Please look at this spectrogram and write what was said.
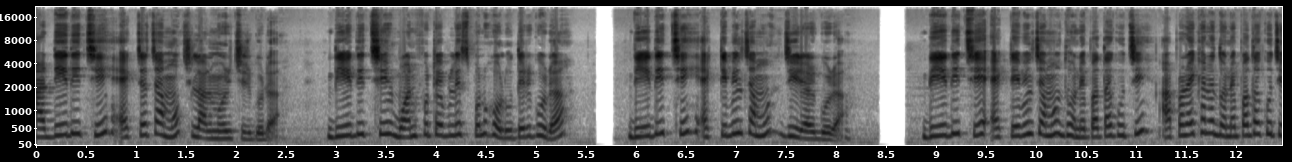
আর দিয়ে দিচ্ছি এক চা চামচ লাল মরিচের গুঁড়া। দিয়ে দিচ্ছি ওয়ান ফোর টেবিল স্পুন হলুদের গুঁড়া। দিয়ে দিচ্ছি এক টেবিল চামচ জিরার গুঁড়া। দিয়ে দিচ্ছি এক টেবিল চামচ ধনেপাতা কুচি। আপনারা এখানে ধনেপাতা কুচি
